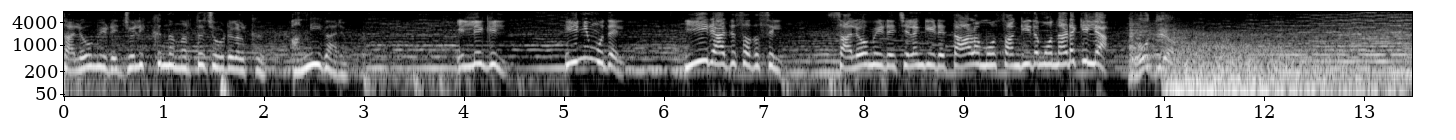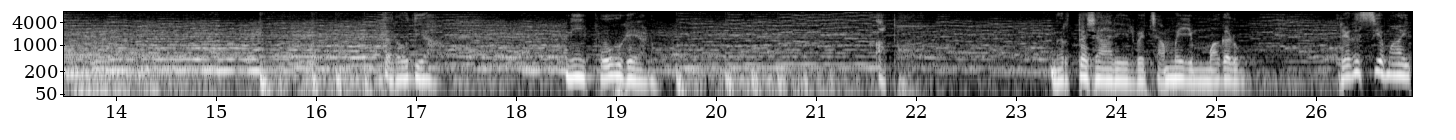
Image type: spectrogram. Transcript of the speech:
സലോമിയുടെ ജ്വലിക്കുന്ന നൃത്തച്ചുവടുകൾക്ക് അംഗീകാരം. ഇല്ലെങ്കിൽ ഇനി മുതൽ ഈ രാജസദസ്സിൽ സലോമിയുടെ ചിലങ്കിയുടെ താളമോ സംഗീതമോ നടക്കില്ല. ഹറോദ്യ നീ പോവുകയാണോ? അപ്പോ നൃത്തശാലയിൽ വെച്ച് അമ്മയും മകളും രഹസ്യമായി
